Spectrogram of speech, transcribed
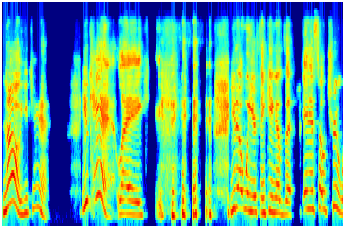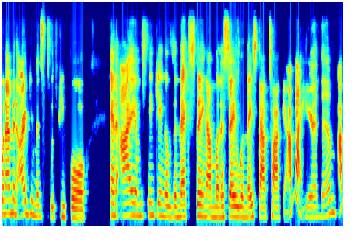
No, you can't. You can't. Like, you know, when you're thinking of the, it is so true when I'm in arguments with people and I am thinking of the next thing I'm going to say when they stop talking. I'm not hearing them. I'm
